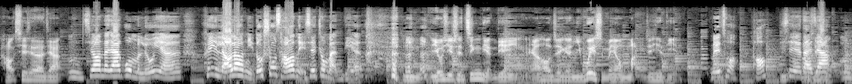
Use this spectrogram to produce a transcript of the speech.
好，谢谢大家。嗯，希望大家给我们留言，可以聊聊你都收藏了哪些正版碟。嗯，尤其是经典电影，然后这个你为什么要买这些碟？没错，好，嗯谢谢大家。好谢嗯。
